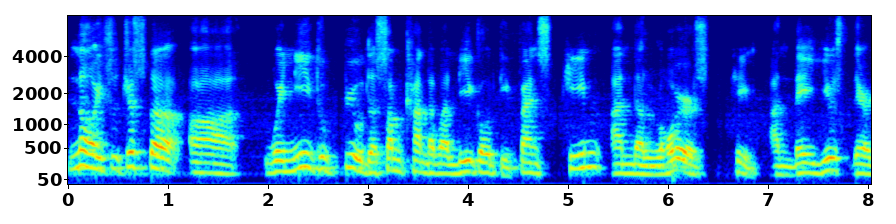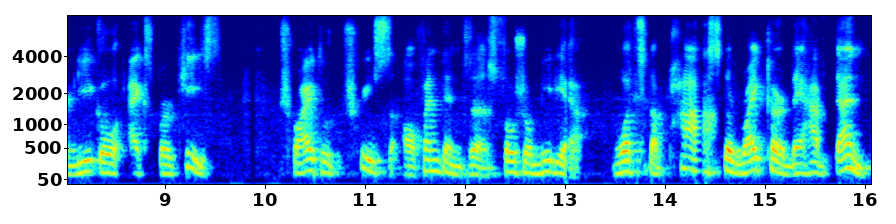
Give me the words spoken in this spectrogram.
No, it's just uh, uh, we need to build some kind of a legal defense team and a lawyers team, and they use their legal expertise, try to trace offenders' uh, social media. What's the past record they have done?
